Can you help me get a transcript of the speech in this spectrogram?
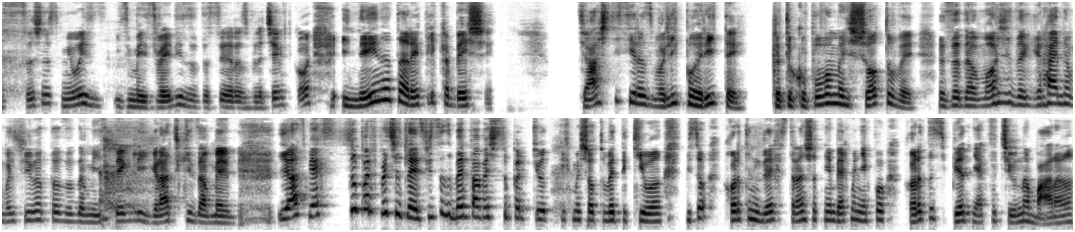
всъщност Мила из, из, ме изведи, за да се развлечем такова. И нейната реплика беше тя ще си развали парите като купуваме шотове, за да може да играе на машината, за да ми изтегли играчки за мен. И аз бях супер впечатлен. Смисъл, за мен това беше супер кют. Пихме шотове текила. Мисъл, хората ни гледаха странно, защото ние бяхме някакво, хората си пият някакво чил на бара,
